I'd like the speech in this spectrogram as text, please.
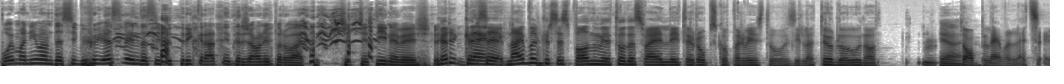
pojma nimam, da si bil, jaz vem, da si bil trikratni državni prvak, če, če ti ne veš. Kar, kar se, najbolj, kar se spomnim, je to, da smo en let Evropsko prvenstvo vozili. To je bilo uno, Ja. top level. let's say,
